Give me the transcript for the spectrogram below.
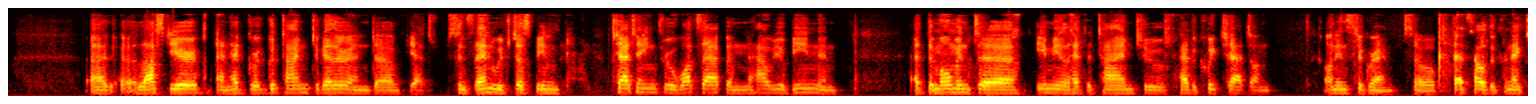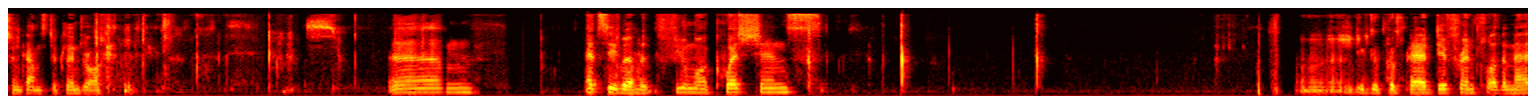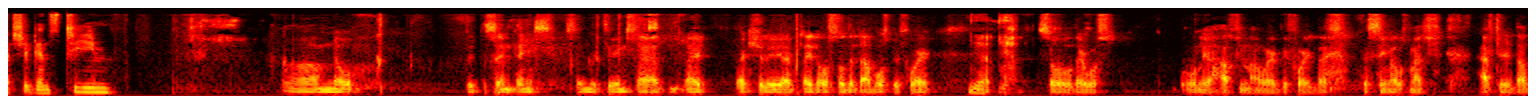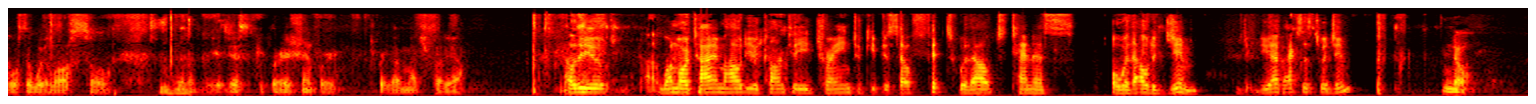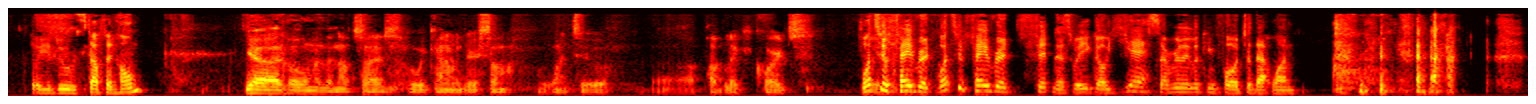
uh, uh, last year and had good, good time together. And uh, yeah, since then we've just been chatting through WhatsApp and how have you been? And at the moment, uh, Emil had the time to have a quick chat on on Instagram. So that's how the connection comes to Clint Rock. um, let's see, we have a few more questions. Did you prepare different for the match against Thiem? Um, no, did the same things, same routines. I had, I actually I played also the doubles before. Yeah. So there was only a half an hour before the, the singles match after the doubles that we lost. So mm-hmm. it's just preparation for for that match. But yeah. How do you? Uh, one more time. How do you currently train to keep yourself fit without tennis or without a gym? Do you have access to a gym? No. So you do stuff at home? Yeah, at home and then outside. We kind of mean there's some. We went to uh, public courts. What's your favorite? What's your favorite fitness where you go? Yes, I'm really looking forward to that one.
